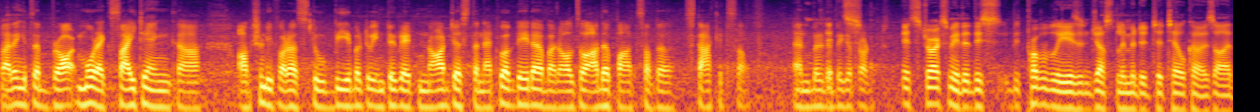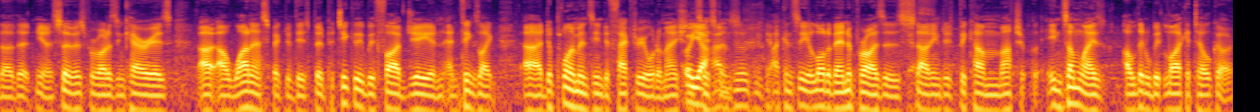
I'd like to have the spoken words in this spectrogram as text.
So I think it's a broad, more exciting uh, opportunity for us to be able to integrate not just the network data, but also other parts of the stack itself and build it's, a bigger product. It strikes me that this probably isn't just limited to telcos either, that you know, service providers and carriers are, are one aspect of this, but particularly with 5G and, and things like uh, deployments into factory automation oh, yeah, systems, yeah. I can see a lot of enterprises yes. starting to become much, in some ways, a little bit like a telco.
